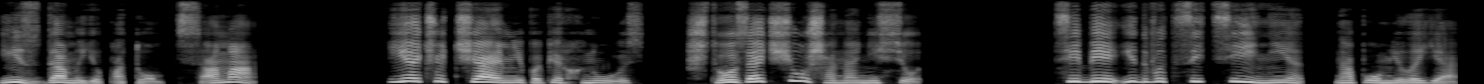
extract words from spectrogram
и сдам ее потом, сама. Я чуть чаем не поперхнулась. Что за чушь она несет? Тебе и двадцати нет, напомнила я,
